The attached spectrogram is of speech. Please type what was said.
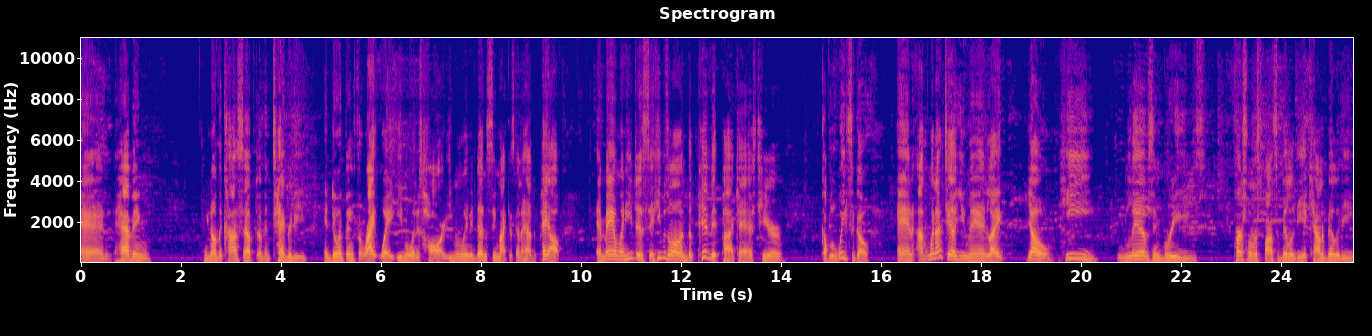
and having you know, the concept of integrity and doing things the right way, even when it's hard, even when it doesn't seem like it's going to have the payoff. And man, when he just said he was on the Pivot podcast here couple of weeks ago, and I'm when I tell you, man, like, yo, he lives and breathes personal responsibility, accountability,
